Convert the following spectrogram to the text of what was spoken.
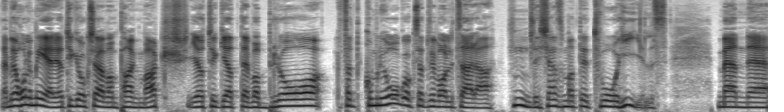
jag håller med er. Jag tycker också att det var en pangmatch. Jag tycker att det var bra. För att, kommer ni ihåg också att vi var lite så här, hmm, det känns som att det är två heels. Men eh,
